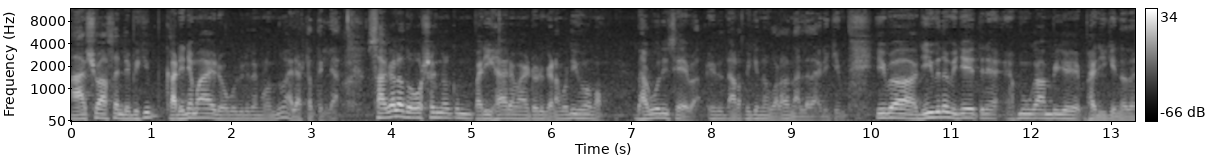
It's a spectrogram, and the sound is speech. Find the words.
ആശ്വാസം ലഭിക്കും. കഠിനമായ രോഗദുരിതങ്ങളൊന്നും അലട്ടത്തില്ല. സകല ദോഷങ്ങൾക്കും പരിഹാരമായിട്ടൊരു ഗണപതി ഹോമം ഭഗവതി സേവ ഇത് നടത്തിക്കുന്നത് വളരെ നല്ലതായിരിക്കും. ഇവ ജീവിത വിജയത്തിന് മൂകാംബികയെ ഭജിക്കുന്നത്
